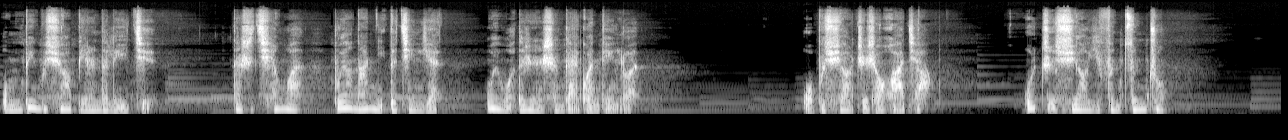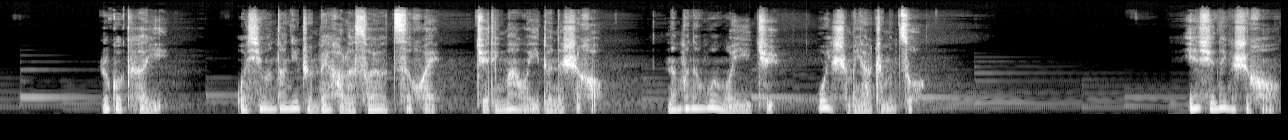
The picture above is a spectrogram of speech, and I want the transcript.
我们并不需要别人的理解，但是千万不要拿你的经验为我的人生盖棺定论。我不需要指手画脚，我只需要一份尊重。如果可以，我希望当你准备好了所有词汇，决定骂我一顿的时候。能不能问我一句，为什么要这么做？也许那个时候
